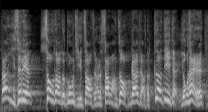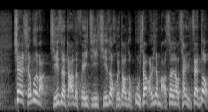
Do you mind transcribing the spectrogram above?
当以色列受到的攻击造成了伤亡之后，我们刚刚讲的各地的犹太人现在全部嘛急着搭着飞机，急着回到了故乡，而且马上要参与战斗。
